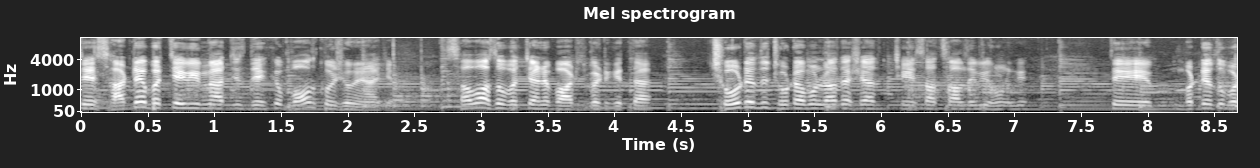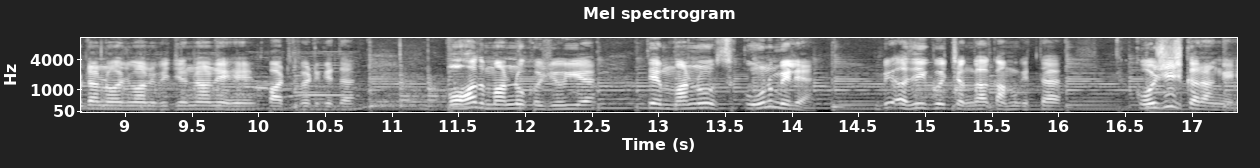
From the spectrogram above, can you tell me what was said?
ਤੇ ਸਾਡੇ ਬੱਚੇ ਵੀ ਮੈਂ ਅੱਜ ਦੇਖ ਕੇ ਬਹੁਤ ਖੁਸ਼ ਹੋਇਆ ਅੱਜ। ਸਵਾ ਸੌ ਬੱਚਿਆਂ ਨੇ ਪਾਰਟਿਸਿਪੇਟ ਕੀਤਾ। ਛੋਟੇ ਤੋਂ ਛੋਟਾ ਮੁੰਡਾ ਤਾਂ ਸ਼ਾਇਦ 6-7 ਸਾਲ ਦੇ ਵੀ ਹੋਣਗੇ। ਤੇ ਵੱਡੇ ਤੋਂ ਵੱਡਾ ਨੌਜਵਾਨ ਵੀ ਜਿਨ੍ਹਾਂ ਨੇ ਇਹ ਪਾਰਟਿਸਿਪੇਟ ਕੀਤਾ। ਬਹੁਤ ਮਨ ਨੂੰ ਖੁਸ਼ੀ ਹੋਈ ਹੈ ਤੇ ਮਨ ਨੂੰ ਸਕੂਨ ਮਿਲਿਆ ਵੀ ਅਸੀਂ ਕੋਈ ਚੰਗਾ ਕੰਮ ਕੀਤਾ। ਕੋਸ਼ਿਸ਼ ਕਰਾਂਗੇ,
